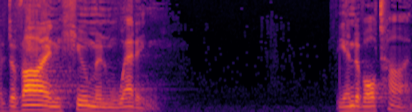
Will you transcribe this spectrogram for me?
a divine human wedding, the end of all time,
